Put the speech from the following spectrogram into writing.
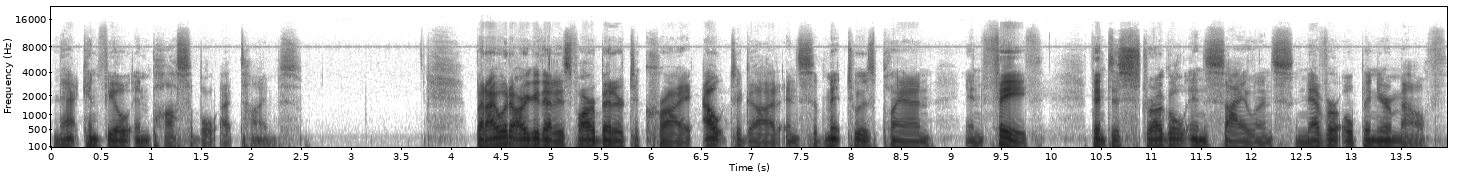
and that can feel impossible at times. But I would argue that it is far better to cry out to God and submit to his plan in faith than to struggle in silence, never open your mouth,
